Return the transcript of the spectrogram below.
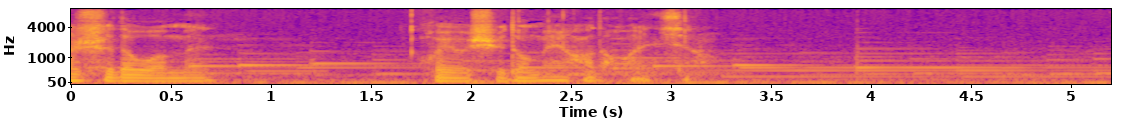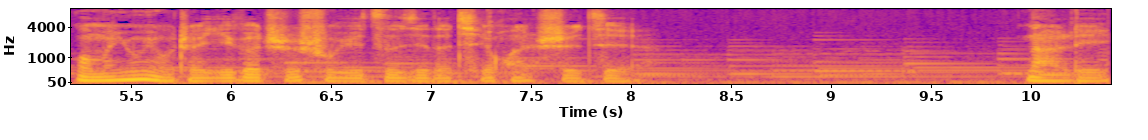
儿时的我们，会有许多美好的幻想。我们拥有着一个只属于自己的奇幻世界，那里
